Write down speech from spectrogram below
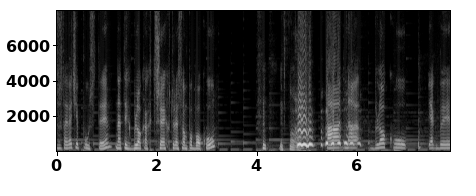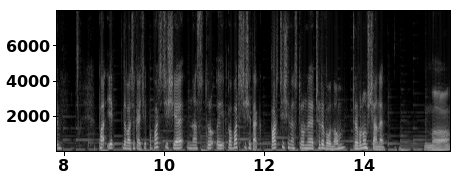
zostawiacie pusty na tych blokach trzech, które są po boku, No. a na bloku jakby... Pa, jak, dobra, czekajcie, popatrzcie się na stro, y, popatrzcie się tak, patrzcie się na stronę czerwoną, czerwoną ścianę. no.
